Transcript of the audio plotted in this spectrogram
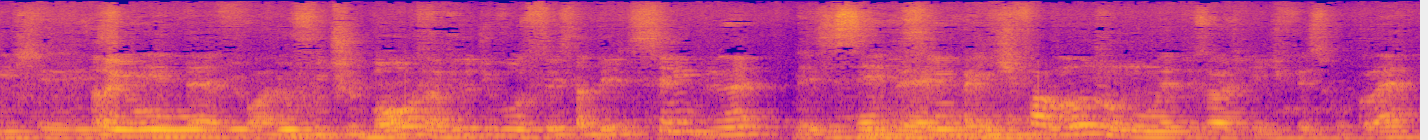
bicho Não, e, o, é o- foda. e o futebol na vida de vocês tá desde sempre, né? Desde sempre. Desde é. sempre. A gente falou num episódio que a gente fez com o Clé,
